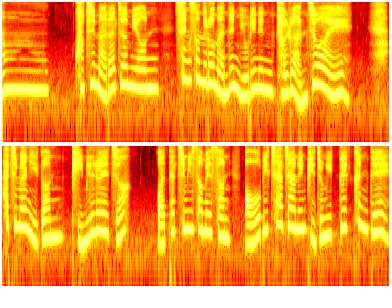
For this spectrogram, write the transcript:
음, 굳이 말하자면 생선으로 만든 요리는 별로 안 좋아해. 하지만 이건 비밀로 해줘. 와타치미 섬에선 어업이 차지하는 비중이 꽤 큰데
